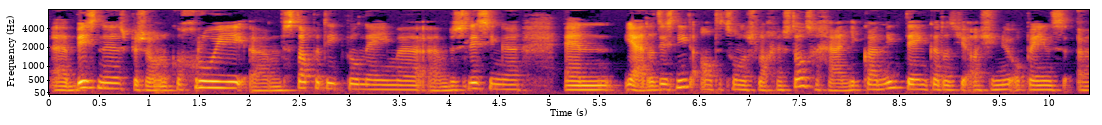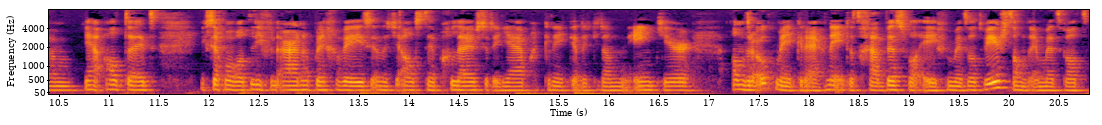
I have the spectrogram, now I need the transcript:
uh, business, persoonlijke groei, um, stappen die ik wil nemen, um, beslissingen. En ja, dat is niet altijd zonder slag en stoot gegaan. Je kan niet denken dat je als je nu opeens um, ja, altijd ik zeg maar wat lief en aardig bent geweest en dat je altijd hebt geluisterd en ja hebt geknikt en dat je dan in één keer anderen ook meekrijgen. Nee, dat gaat best wel even met wat weerstand en met wat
